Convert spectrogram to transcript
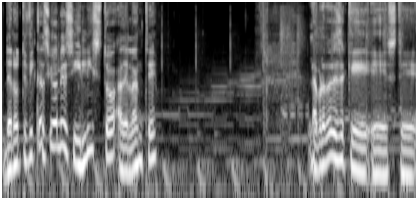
de, notificaciones y listo, adelante. La verdad es que este,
